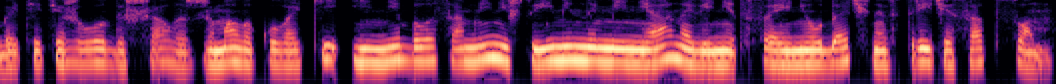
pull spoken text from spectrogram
Бетти тяжело дышала, сжимала кулаки, и не было сомнений, что именно меня она винит в своей неудачной встрече с отцом.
